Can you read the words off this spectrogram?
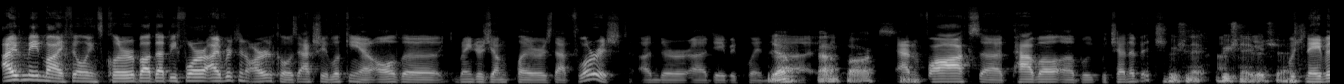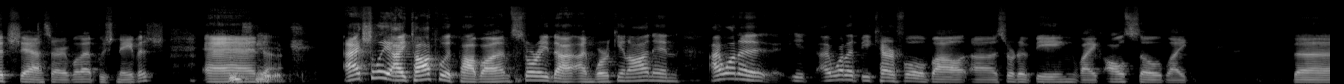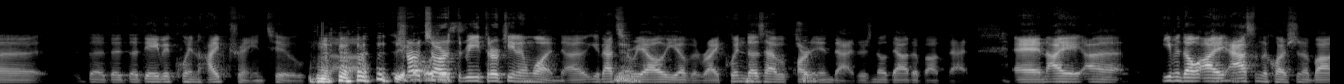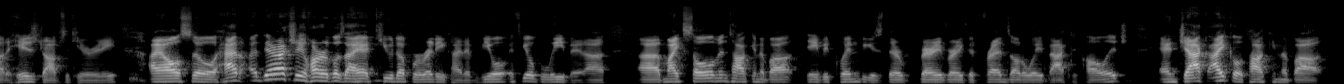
I've made my feelings clear about that before. I've written articles actually looking at all the Rangers young players that flourished under uh, David Quinn. Yeah, uh, Adam Fox. Adam Fox, uh, Pavel uh, Buchnevich. Buchnevich, yeah. Buchnevich, yeah, sorry about that, Buchnevich. And Buchnevich. actually, I talked with Pavel. I'm story that I'm working on, and I want to I want to be careful about uh, sort of being like also like the the, the, the David Quinn hype train too. Uh, the Sharks are 3 13 and 1. Uh, that's yeah. the reality of it, right? Quinn does have a part in that. There's no doubt about that. And I uh, even though I asked him the question about his job security, I also had uh, there are actually articles I had queued up already, kind of if you'll if you'll believe it. Uh, uh, Mike Sullivan talking about David Quinn because they're very very good friends all the way back to college, and Jack Eichel talking about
